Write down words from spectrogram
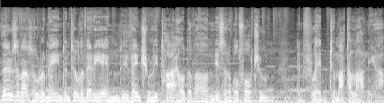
Those of us who remained until the very end eventually tired of our miserable fortune and fled to Macalania.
